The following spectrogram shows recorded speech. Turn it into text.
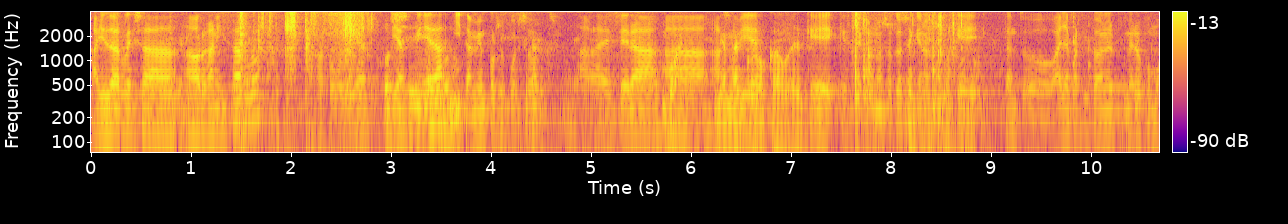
ayudarles a, a organizarlo, a Jacobo Díaz, Díaz Pineda, y también, por supuesto, agradecer a, a, a Xavier que, que, esté con nosotros y que, nos, que tanto haya participado en el primero como,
